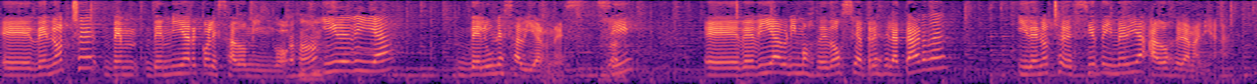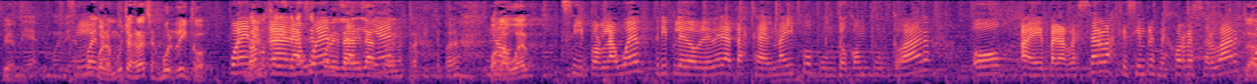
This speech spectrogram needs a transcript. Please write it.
eh, de noche de, de miércoles a domingo Ajá. y de día de lunes a viernes. ¿sí? Claro. Eh, de día abrimos de 12 a 3 de la tarde y de noche de 7 y media a 2 de la mañana. Bien. Bien, muy bien. Sí. Bueno, muchas gracias, muy rico. Pueden Vamos a entrar ir, a la gracias web por el adelanto también. que nos trajiste para... ¿Por la web? Sí, por la web www.latascadelmaipo.com.ar o eh, para reservas, que siempre es mejor reservar, Claro.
